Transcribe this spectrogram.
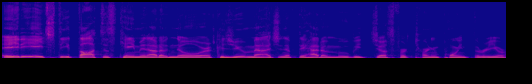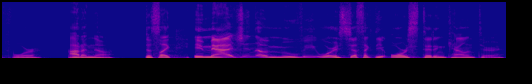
ADHD thought just came in out of nowhere. Could you imagine if they had a movie just for Turning Point 3 or 4? I don't know. Just like imagine a movie where it's just like the Orsted encounter.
